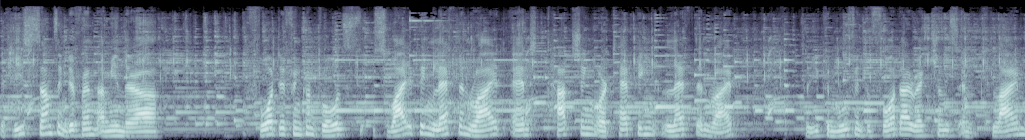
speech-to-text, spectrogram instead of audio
At least something different. I mean, there are four different controls swiping left and right and touching or tapping left and right. So you can move into four directions and climb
